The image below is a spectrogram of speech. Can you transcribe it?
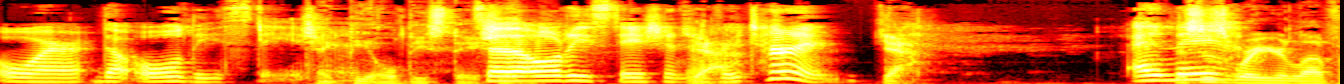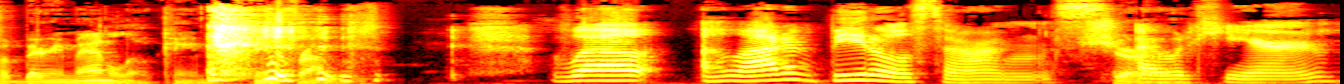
or the oldie station. take the oldie station. so the oldies station Yeah. every time. yeah. And This they is where your love of Barry Manilow came, came from. well, a lot of Beatles songs Sure. I would hear.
